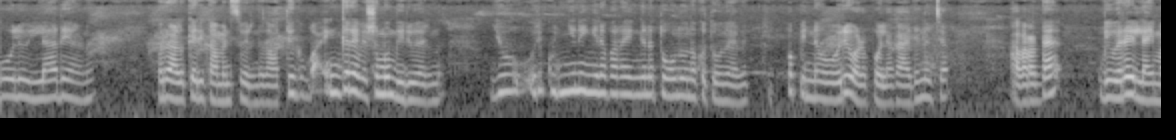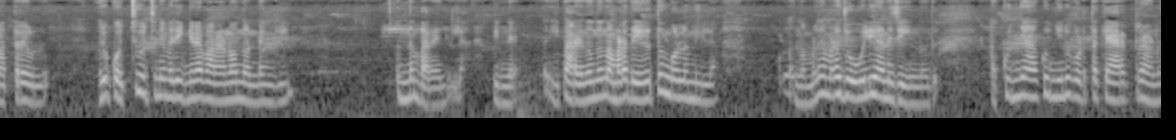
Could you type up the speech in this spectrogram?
പോലും ഇല്ലാതെയാണ് ഓരോ ആൾക്കാർ കമൻസ് വരുന്നത്. ആദ്യമൊക്കെ ഭയങ്കര വിഷമം വരുമായിരുന്നു അയ്യോ ഒരു കുഞ്ഞിനെ ഇങ്ങനെ പറയാൻ ഇങ്ങനെ തോന്നുമെന്നൊക്കെ തോന്നുമായിരുന്നു ഇപ്പം പിന്നെ ഒരു കുഴപ്പമില്ല. കാര്യം എന്ന് വെച്ചാൽ അവരുടെ വിവരമില്ലായ്മ അത്രേ ഉള്ളൂ. ഒരു കൊച്ചു കൊച്ചിനെ വരെ ഇങ്ങനെ പറയണമെന്നുണ്ടെങ്കിൽ ഒന്നും പറയുന്നില്ല പിന്നെ ഈ പറയുന്നതൊന്നും നമ്മുടെ ദേഹത്തും കൊള്ളുന്നില്ല. നമ്മൾ നമ്മുടെ ജോലിയാണ് ചെയ്യുന്നത്. കുഞ്ഞ് ആ കുഞ്ഞിന് കൊടുത്ത ക്യാരക്ടറാണ്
